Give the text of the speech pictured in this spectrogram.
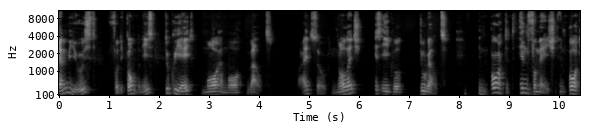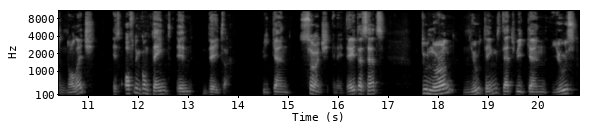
can be used for the companies to create more and more wealth. Right? So knowledge is equal to wealth. Important information, important knowledge is often contained in data we can search in a data set to learn new things that we can use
